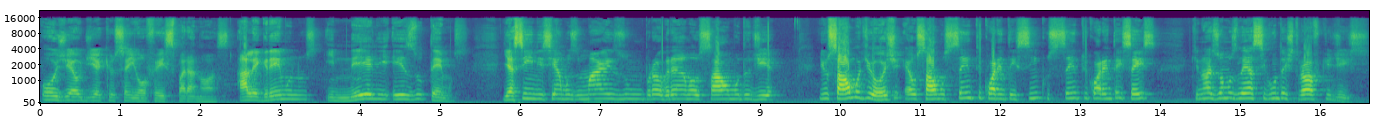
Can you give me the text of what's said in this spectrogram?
Hoje é o dia que o Senhor fez para nós. Alegremos-nos e nele exultemos. E assim iniciamos mais um programa, o Salmo do Dia. E o salmo de hoje é o Salmo 145, 146, que nós vamos ler a segunda estrofe que diz:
